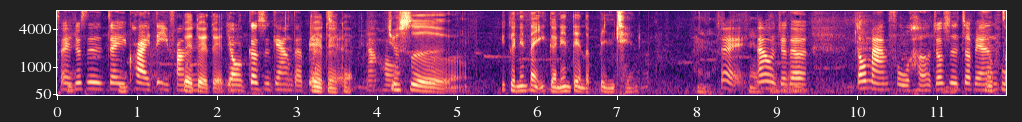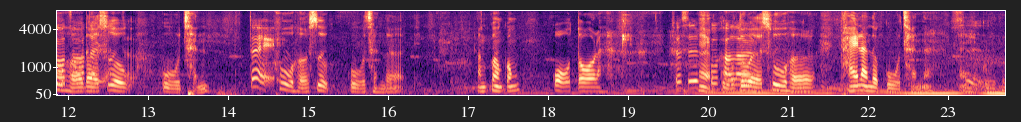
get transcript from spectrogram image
所以就是这一块地方，对对对，有各式各样的变迁。对对对，然后就是一个年代一个年代的变迁。嗯，对。但我觉得都蛮符合，就是这边符合的是古城，对，符合是古城的，南关公过多了。就是符合了，符合台南的古城呢，是古都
